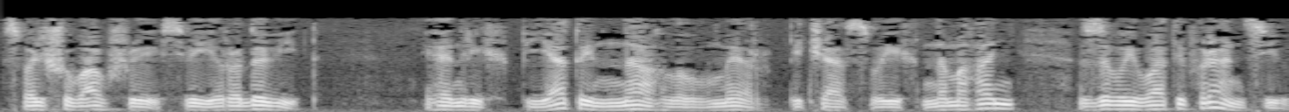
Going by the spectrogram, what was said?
сфальшувавши свій родовід. Генріх V нагло вмер під час своїх намагань завоювати Францію.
